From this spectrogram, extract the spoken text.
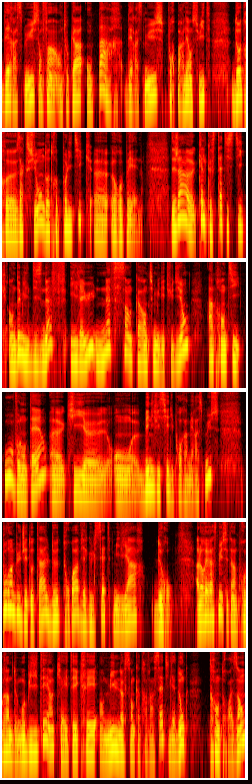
d'Erasmus, enfin en tout cas on part d'Erasmus pour parler ensuite d'autres actions, d'autres politiques euh, européennes. Déjà, euh, quelques statistiques. En 2019, il y a eu 940 000 étudiants, apprentis ou volontaires, euh, qui ont bénéficié du programme Erasmus pour un budget total de 3,7 milliards d'euros. Alors Erasmus est un programme de mobilité hein, qui a été créé en 1987, il y a donc 33 ans.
